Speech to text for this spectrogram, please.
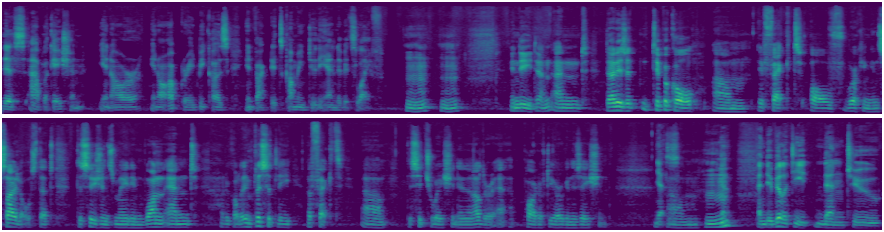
this application in our in our upgrade because in fact it's coming to the end of its life. Mm-hmm, mm-hmm. Indeed, and and that is a typical um, effect of working in silos. That decisions made in one end, how do you call it, implicitly affect um, the situation in another uh, part of the organization. Yes. Um, Yeah. And the ability then to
